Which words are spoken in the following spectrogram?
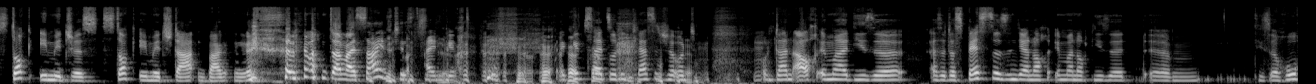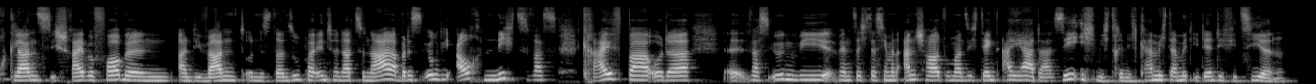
Stock-Images, Stock-Image-Datenbanken, wenn man da mal Scientist eingibt. Da gibt's halt so die klassische und, und dann auch immer diese, also das Beste sind ja noch immer noch diese, ähm, diese Hochglanz, ich schreibe Formeln an die Wand und ist dann super international, aber das ist irgendwie auch nichts, was greifbar oder äh, was irgendwie, wenn sich das jemand anschaut, wo man sich denkt, ah ja, da sehe ich mich drin, ich kann mich damit identifizieren.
